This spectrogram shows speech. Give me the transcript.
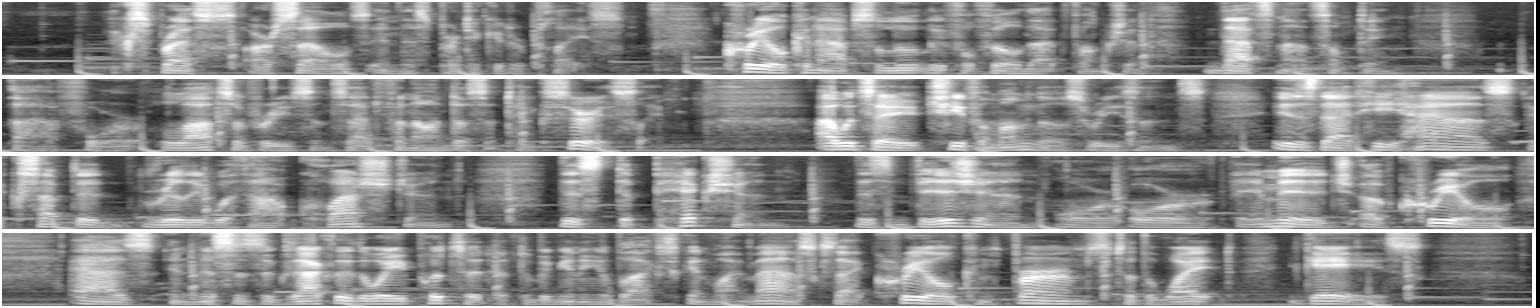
express ourselves in this particular place. Creole can absolutely fulfill that function. That's not something uh, for lots of reasons that Fanon doesn't take seriously. I would say, chief among those reasons, is that he has accepted, really without question, this depiction, this vision or, or image of Creole as, and this is exactly the way he puts it at the beginning of Black Skin, White Masks, that Creole confirms to the white gaze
